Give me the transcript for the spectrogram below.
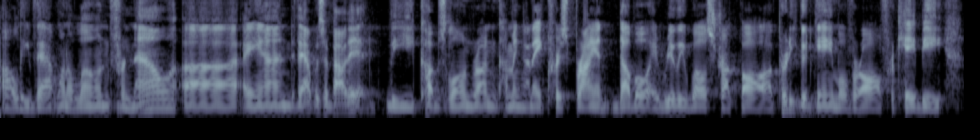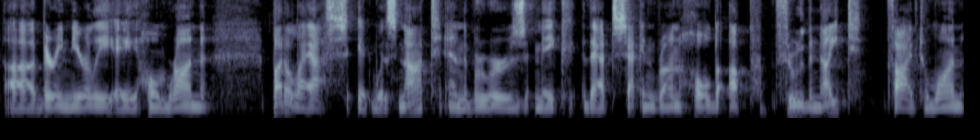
I'll leave that one alone for now. Uh, and that was about it. The Cubs' lone run coming on a Kris Bryant double, a really well struck ball, a pretty good game overall for KB, uh, very nearly a home run. But alas, it was not, and the Brewers make that second run hold up through the night, five to one.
